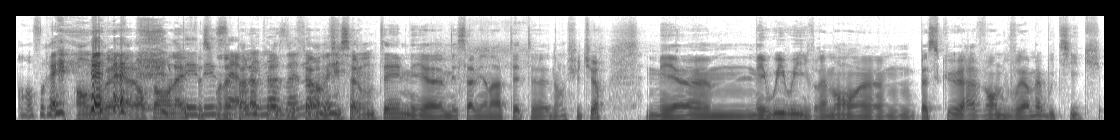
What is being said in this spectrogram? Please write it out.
en vrai. En vrai, alors pas en live parce qu'on n'a pas la place non, bah de faire non, un petit salon de thé, mais, euh, mais ça viendra peut-être euh, dans le futur. Mais, euh, mais oui, oui, vraiment, parce que avant d'ouvrir ma boutique,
